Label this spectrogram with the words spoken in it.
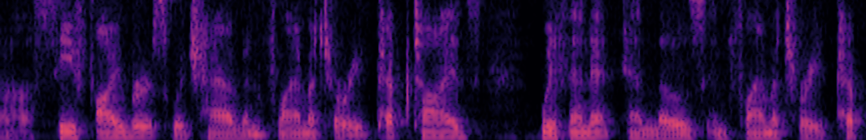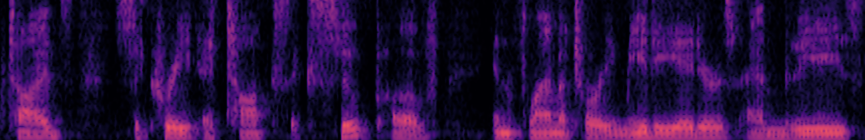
uh, C fibers, which have inflammatory peptides within it, and those inflammatory peptides secrete a toxic soup of inflammatory mediators, and these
